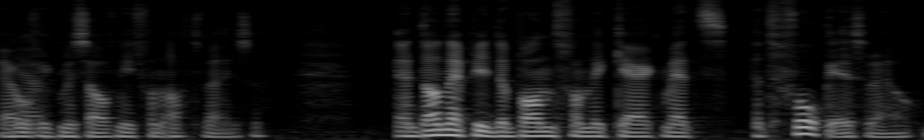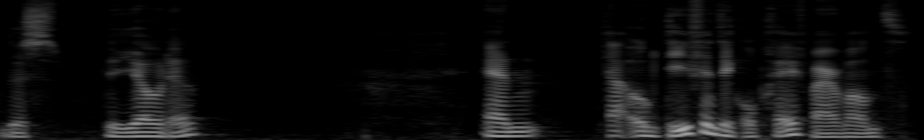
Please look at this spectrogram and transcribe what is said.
Daar hoef Ja. ik mezelf niet van af te wijzen. En dan heb je de band van de kerk met het volk Israël, dus de Joden. En ja, ook die vind ik opgeefbaar, want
